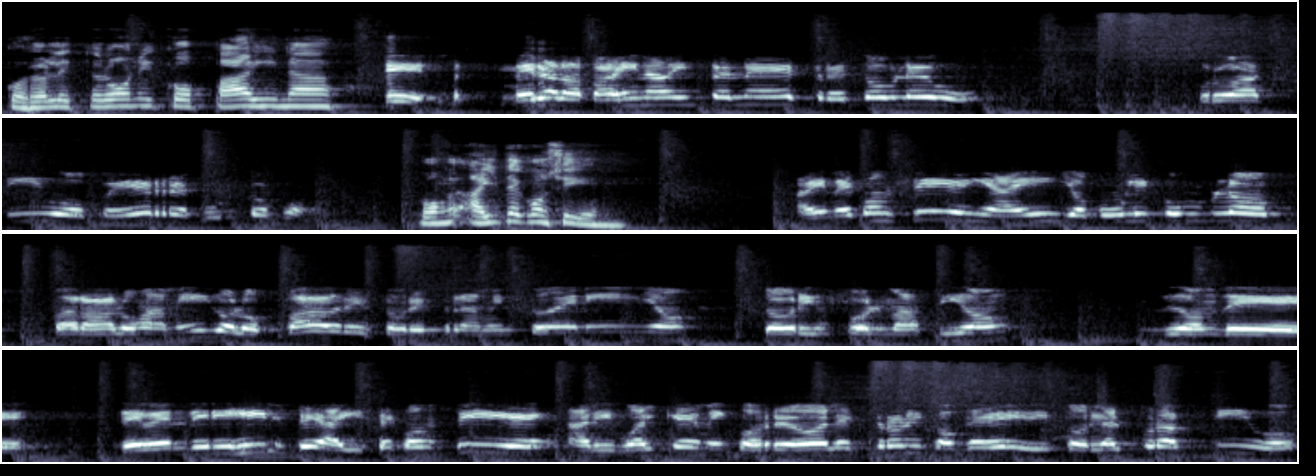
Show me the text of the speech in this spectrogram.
Correo electrónico, página. mira, la página de internet es www.proactivopr.com. Ahí te consiguen. Ahí me consiguen y ahí yo publico un blog para los amigos, los padres, sobre entrenamiento de niños, sobre información, donde deben dirigirse, ahí se consiguen, al igual que mi correo electrónico que es editorialproactivo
